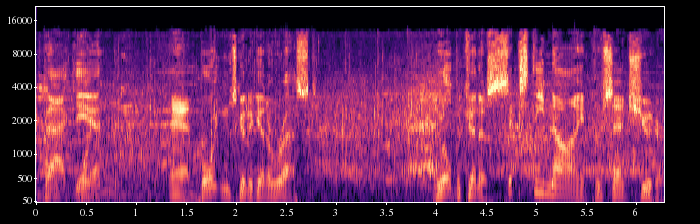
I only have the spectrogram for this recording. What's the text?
back in. And Boynton's going to get a rest. Wilbekin, a 69% shooter.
